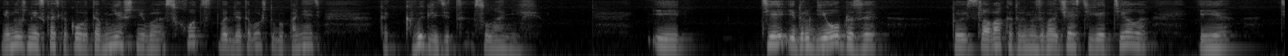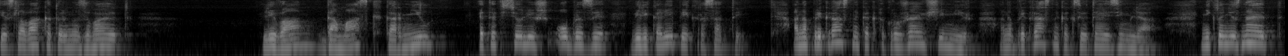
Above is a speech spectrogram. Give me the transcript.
Не нужно искать какого-то внешнего сходства для того, чтобы понять, как выглядит Суламифь. И те и другие образы, то есть слова, которые называют часть ее тела, и те слова, которые называют Ливан, Дамаск, Кормил, это все лишь образы великолепия и красоты. Она прекрасна, как окружающий мир, она прекрасна, как святая земля. Никто не знает,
